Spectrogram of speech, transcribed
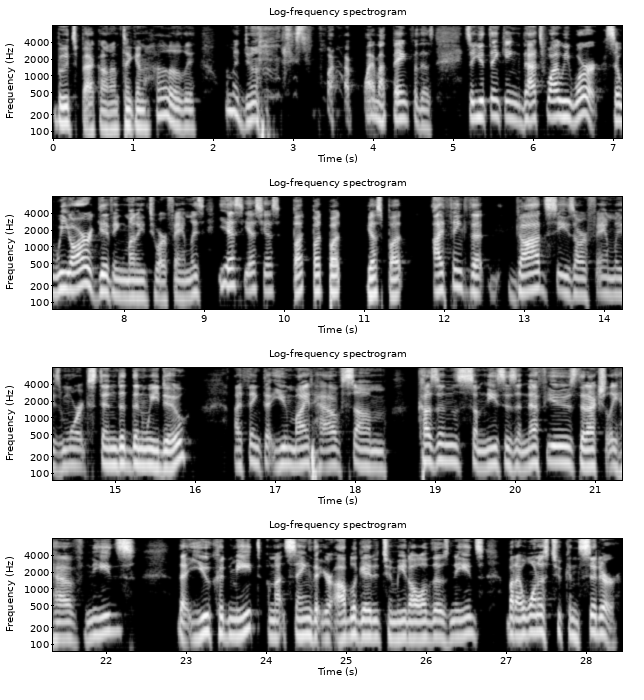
boots back on. I'm thinking, holy, what am I doing? why am I paying for this? So you're thinking that's why we work. So we are giving money to our families. Yes, yes, yes. But, but, but, yes, but. I think that God sees our families more extended than we do. I think that you might have some cousins, some nieces and nephews that actually have needs that you could meet. I'm not saying that you're obligated to meet all of those needs, but I want us to consider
